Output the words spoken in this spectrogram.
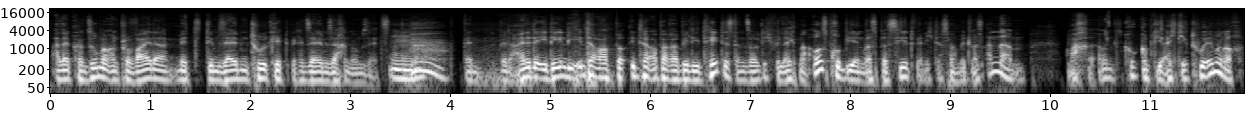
alle Consumer und Provider mit demselben Toolkit, mit denselben Sachen umsetzt. Mhm. Wenn, wenn eine der Ideen die Interoper Interoperabilität ist, dann sollte ich vielleicht mal ausprobieren, was passiert, wenn ich das mal mit was anderem mache und gucken, ob die Architektur immer noch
